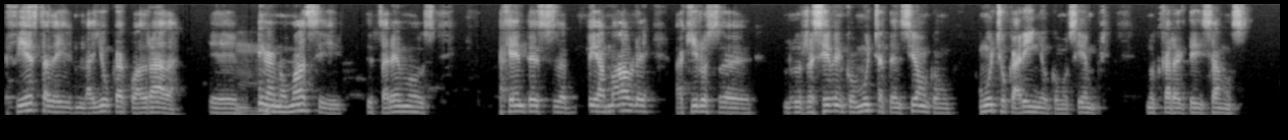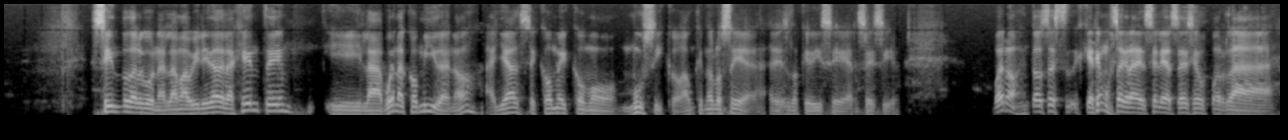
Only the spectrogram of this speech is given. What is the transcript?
fiesta de la yuca cuadrada, eh, vengan nomás y estaremos, gente es muy amable, aquí los, eh, los reciben con mucha atención, con mucho cariño, como siempre, nos caracterizamos. Sin duda alguna, la amabilidad de la gente y la buena comida, ¿no? Allá se come como músico, aunque no lo sea, es lo que dice Arcesio. Bueno, entonces queremos agradecerle a Arcesio por la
